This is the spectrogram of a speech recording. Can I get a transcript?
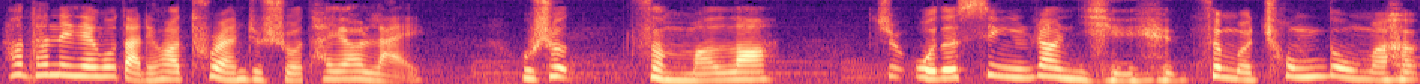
然后他那天给我打电话，突然就说他要来。我说怎么了？就我的信让你 这么冲动吗？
